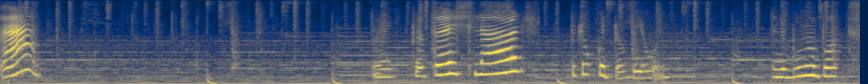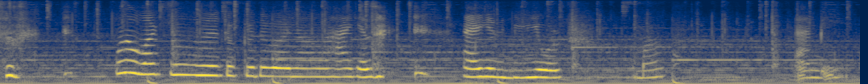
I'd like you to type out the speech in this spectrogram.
Ha? Arkadaşlar bu çok kötü bir oyun. Yani buna baktım. buna baktığımda çok kötü bir oyun olduğunu herkes herkes biliyor. Ama ben bilmiyorum.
